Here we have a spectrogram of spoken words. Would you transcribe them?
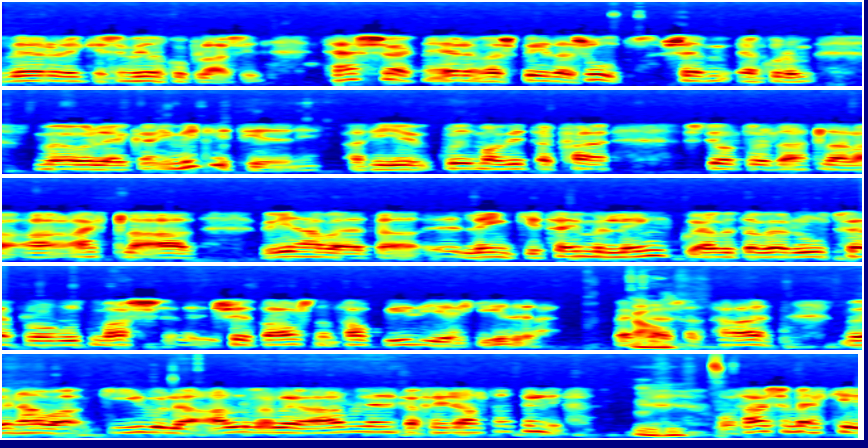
veruleiki sem við okkur blasir. Þess vegna erum við að spila þess út sem einhverjum möguleika í millitíðinni. Að því við maður vita hvað stjórnvöld ætlar að, ætla að við hafa þetta lengi, þeimur lengu ef þetta verður út februar, út mass svipa ástand, þá býð ég ekki í það það mun hafa gífurlega alvarlega afleðinga fyrir allt aðtunlíf mm -hmm. og það sem ekki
